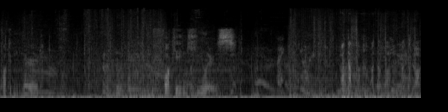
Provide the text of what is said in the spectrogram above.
Fucking nerd. Fucking healers. What the fuck? What the fuck? What the fuck?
